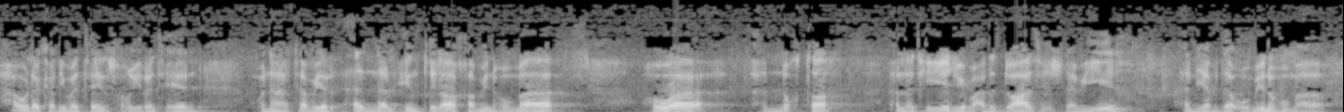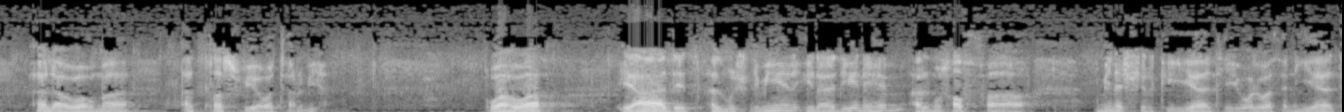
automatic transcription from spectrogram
حول كلمتين صغيرتين ونعتبر أن الانطلاق منهما هو النقطة التي يجب على الدعاة الإسلاميين أن يبدأوا منهما. ألا وهما التصفية والتربية. وهو إعادة المسلمين إلى دينهم المصفى من الشركيات والوثنيات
